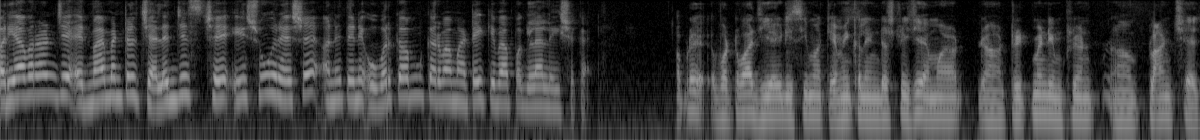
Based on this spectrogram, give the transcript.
પર્યાવરણ જે એન્વાયરમેન્ટલ ચેલેન્જીસ છે એ શું રહેશે અને તેને ઓવરકમ કરવા માટે કેવા પગલાં લઈ શકાય? આપણે વટવા જીઆઈડીસીમાં કેમિકલ ઇન્ડસ્ટ્રી છે, એમાં ટ્રીટમેન્ટ ઇન્ફ્લુએન્ટ પ્લાન્ટ છે જ.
